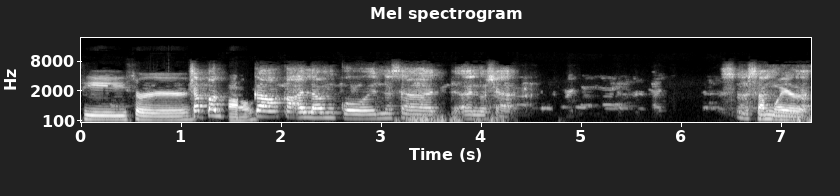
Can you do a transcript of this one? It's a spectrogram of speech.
Si Sir... Sa pagkakaalam ko, nasa, ano siya, sa, Somewhere.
